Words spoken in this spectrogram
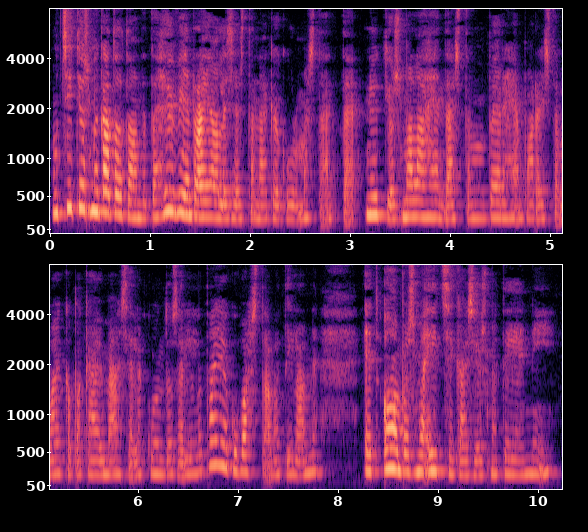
Mutta sitten jos me katsotaan tätä hyvin rajallisesta näkökulmasta, että nyt jos mä lähden tästä mun perheen parista vaikkapa käymään siellä kuntosalilla tai joku vastaava tilanne, että onpas mä itsekäs, jos mä teen niin.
